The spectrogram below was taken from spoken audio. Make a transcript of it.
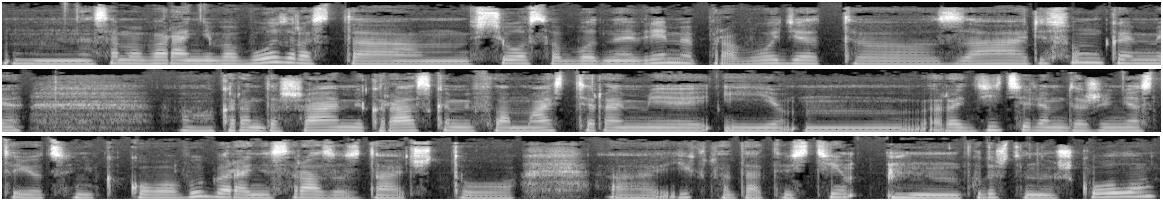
с самого раннего возраста все свободное время проводят э, за рисунками, карандашами, красками, фломастерами, и родителям даже не остается никакого выбора, они сразу знают, что э, их надо отвести в художественную школу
